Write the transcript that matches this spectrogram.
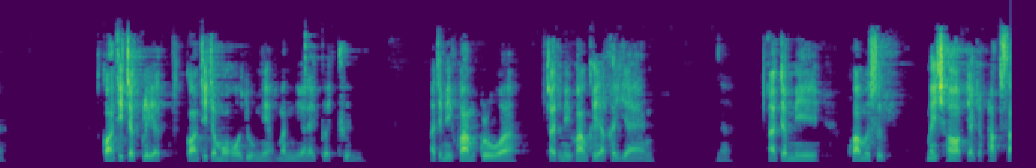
นะก่อนที่จะเกลียดก่อนที่จะโมโหยุงเนี่ยมันมีอะไรเกิดขึ้น อาจจะมีความกลัว อาจจะมีความขยะขยงนะอาจจะมีความรู้สึกไม่ชอบอยากจะผลักไส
